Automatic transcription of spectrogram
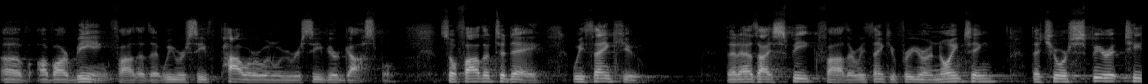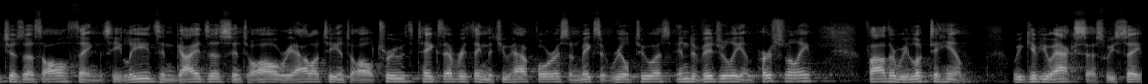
of, of our being, Father, that we receive power when we receive your gospel. So, Father, today we thank you that as I speak, Father, we thank you for your anointing, that your Spirit teaches us all things. He leads and guides us into all reality, into all truth, takes everything that you have for us and makes it real to us individually and personally. Father, we look to Him. We give you access. We say,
